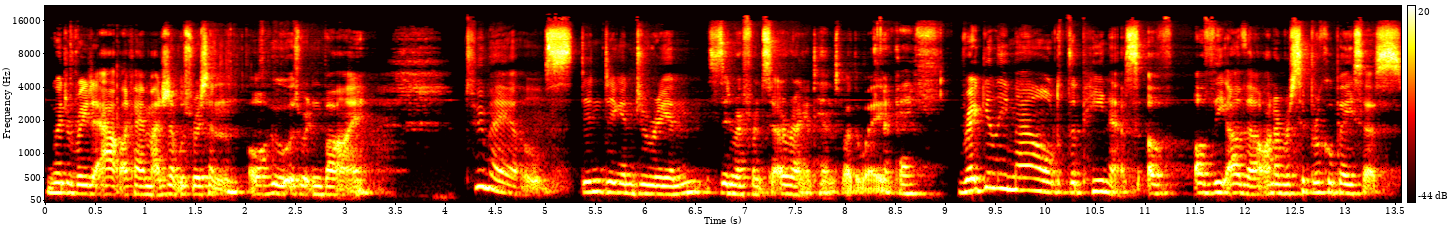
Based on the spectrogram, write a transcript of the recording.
I'm going to read it out like I imagine it was written or who it was written by. Two males, Dinding and Durian, this is in reference to orangutans, by the way, okay. regularly mauled the penis of, of the other on a reciprocal basis.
